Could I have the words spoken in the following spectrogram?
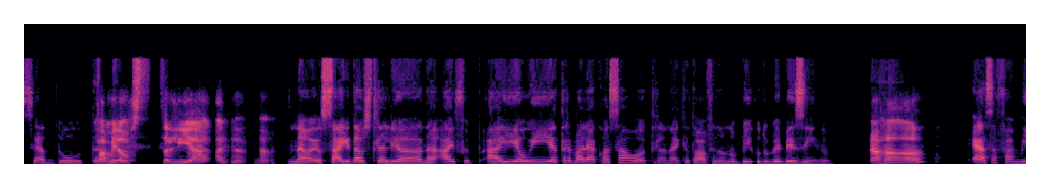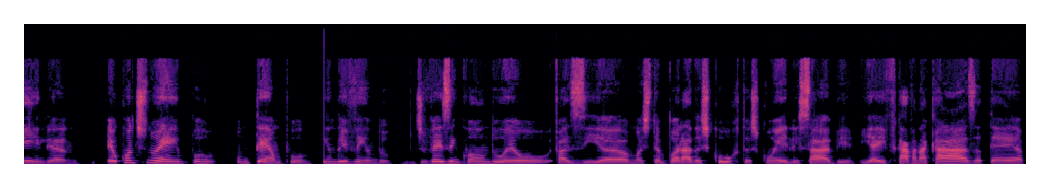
ser adulta. Família australiana. Não, eu saí da australiana, aí fui, aí eu ia trabalhar com essa outra, né, que eu tava fazendo o bico do bebezinho. Aham. Essa família, eu continuei por um tempo indo e vindo. De vez em quando eu fazia umas temporadas curtas com eles, sabe? E aí ficava na casa até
